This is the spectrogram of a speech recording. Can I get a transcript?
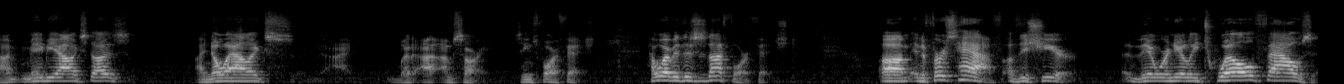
Um, maybe Alex does. I know Alex, but I, am sorry. Seems far fetched. However, this is not far fetched. Um, in the first half of this year, there were nearly 12,000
